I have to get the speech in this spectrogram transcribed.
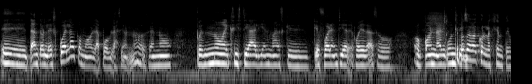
eh, tanto la escuela como la población, ¿no? O sea, no, pues no existía alguien más que, que fuera en silla de ruedas o, o con algún... ¿Qué pasaba con la gente?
